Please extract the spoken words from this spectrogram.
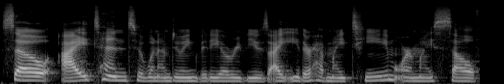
So, I tend to, when I'm doing video reviews, I either have my team or myself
